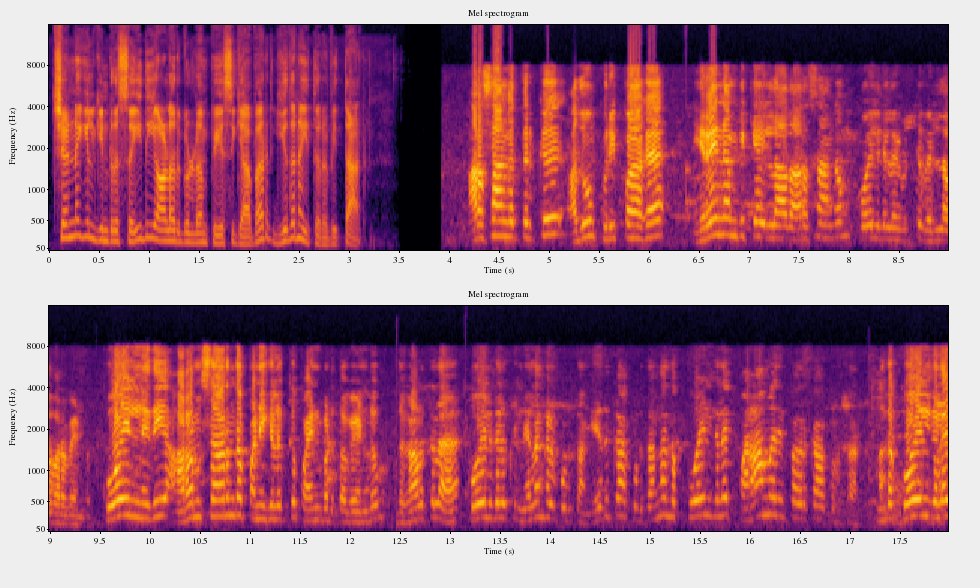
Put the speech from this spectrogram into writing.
சென்னையில் இன்று செய்தியாளர்களிடம் பேசிய அவர் இதனை தெரிவித்தார். அரசாங்கத்திற்கு அதுவும் குறிப்பாக இறை நம்பிக்கை இல்லாத அரசாங்கம் கோயில்களை விட்டு வெளில வர வேண்டும். கோயில் நிதி அறம் சார்ந்த பணிகளுக்கு பயன்படுத்த வேண்டும். இந்த காலத்துல கோயில்களுக்கு நிலங்கள் கொடுத்தாங்க. எதுக்காக கொடுத்தாங்க? அந்த கோயில்களை பராமரிப்பதற்காக கொடுத்தாங்க. அந்த கோயில்களை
